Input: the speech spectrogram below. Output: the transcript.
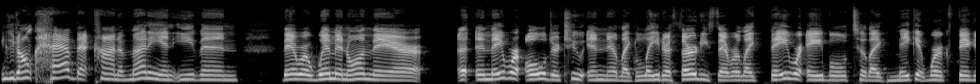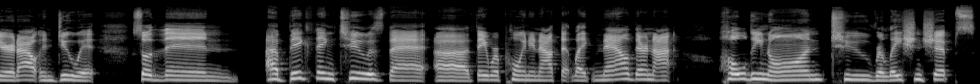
you don't have that kind of money and even there were women on there uh, and they were older too in their like later 30s that were like they were able to like make it work figure it out and do it so then a big thing too is that uh they were pointing out that like now they're not holding on to relationships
